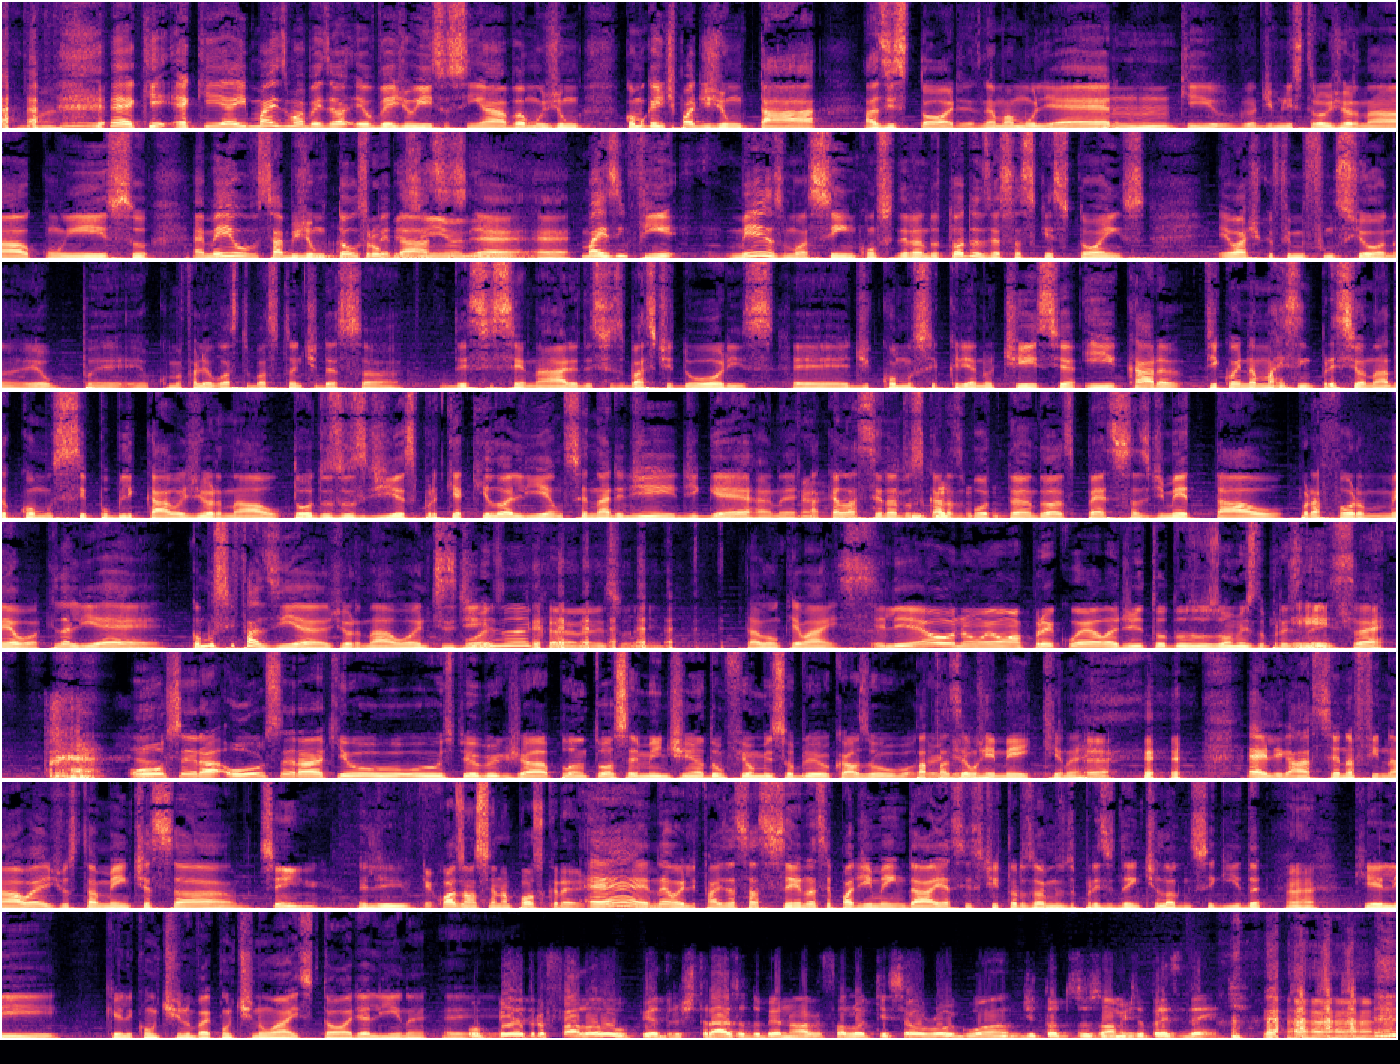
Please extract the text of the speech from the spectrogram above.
É que, é que aí, mais uma vez, eu, eu vejo isso, assim, ah, vamos jun... Como que a gente pode juntar as histórias, né? Uma mulher Uhum. que administrou o jornal com isso. É meio, sabe, juntou os pedaços. ali. É, é. Mas, enfim, mesmo assim, considerando todas essas questões, eu acho que o filme funciona. Eu, eu como eu falei, eu gosto bastante dessa, desse cenário, desses bastidores, é, de como se cria notícia. E, cara, fico ainda mais impressionado como se publicava jornal todos os dias, porque aquilo ali é um cenário de, de guerra, né? É. Aquela cena dos caras botando as peças de metal pra formar. Meu, aquilo ali é. Como se fazia jornal antes de. Pois é, cara, isso aí. Tá bom, o que mais? Ele é ou não é uma prequela de Todos os Homens do Presidente? Isso, é. Ou será, ou será que o, o Spielberg já plantou a sementinha de um filme sobre o caso Pra Watergate? fazer um remake, né? É. É, ele- a cena final é justamente essa. Sim, Ele. que é quase uma cena pós-crédito. É, né? não, ele faz essa cena, você pode emendar e assistir Todos os Homens do Presidente logo em seguida, É. que ele. Que ele continua, vai continuar a história ali, né? É, O Pedro falou, o Pedro Straza do B9 falou que esse é o Rogue One de todos os homens do presidente.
